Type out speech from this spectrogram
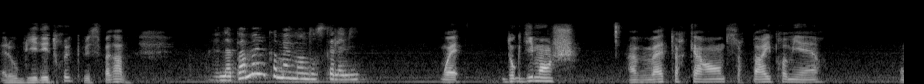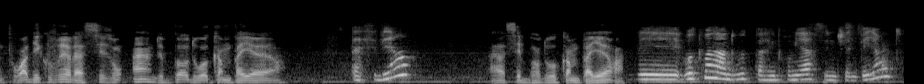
elle a oublié des trucs, mais c'est pas grave. Il y en a pas mal quand même hein, dans ce qu'elle a mis. Ouais. Donc dimanche, à 20h40 sur Paris Première, on pourra découvrir la saison 1 de Boardwalk Empire. Bah c'est bien. Ah, c'est Boardwalk Empire, Mais ôte-moi d'un doute, Paris Première, c'est une chaîne payante.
